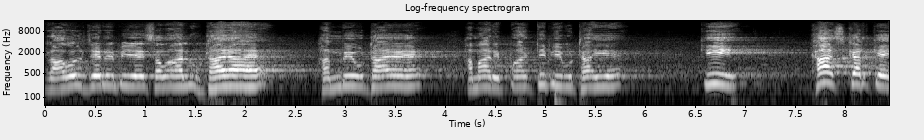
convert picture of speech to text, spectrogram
राहुल जी ने भी ये सवाल उठाया है, हम भी उठाए हैं, हमारी पार्टी भी उठाई है कि खास करके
